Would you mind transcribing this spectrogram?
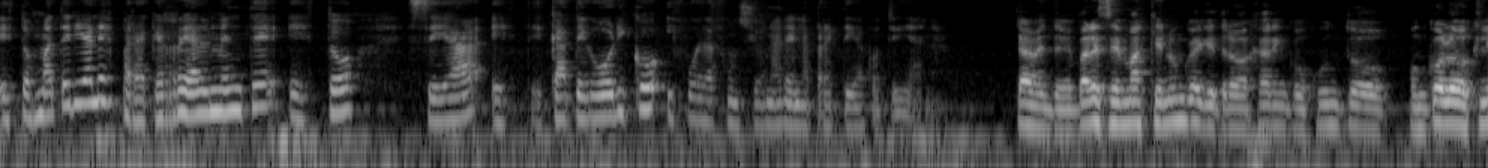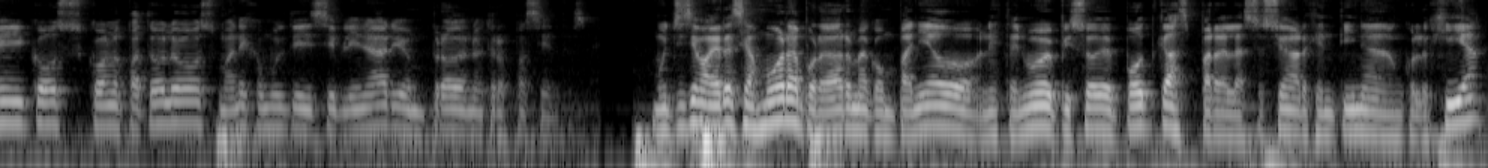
estos materiales para que realmente esto sea este, categórico y pueda funcionar en la práctica cotidiana. Claramente, me parece más que nunca hay que trabajar en conjunto oncólogos clínicos con los patólogos, manejo multidisciplinario en pro de nuestros pacientes. Muchísimas gracias Mora por haberme acompañado en este nuevo episodio de podcast para la Asociación Argentina de Oncología.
